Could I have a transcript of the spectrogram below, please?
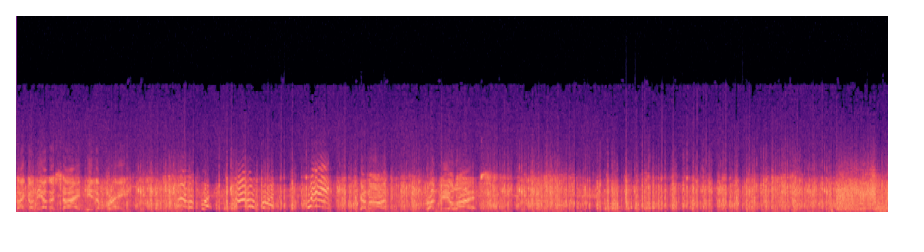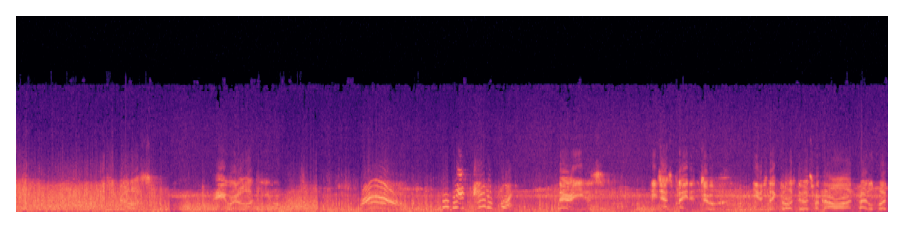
back on the other side. He's afraid. Paddlefoot! Paddlefoot! Quick! Come on. Run for your lives. There she goes. We were lucky. Wow! Well, where's Paddlefoot? There he is. He just made it, too. You stick close to us from now on, Paddlefoot.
